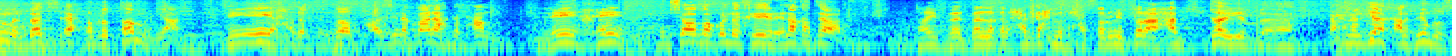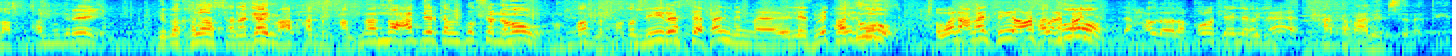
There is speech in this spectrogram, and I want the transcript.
بنطمن بس إحنا بنطمن يعني. في إيه يا حضرة الظابط؟ عايزينك معانا يا حاج محمد. ليه؟ خير؟ إن شاء الله كل خير. هناك هتعرف. طيب بلغ الحاج أحمد حصلوني بسرعة يا حبيبي طيب آه، إحنا نجيلك على فين بالظبط؟ على المديرية. يبقى خلاص أنا جاي مع الحاج محمد. ممنوع حد يركب البوكس اللي هو. من فضلك ما تقدرش ليه بس يا فندم؟ لازمته إيه؟ هو أنا عملت إيه أصلا يا. فندم؟ لا حول ولا قوة إلا بالله. حكم عليه بسنتين.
